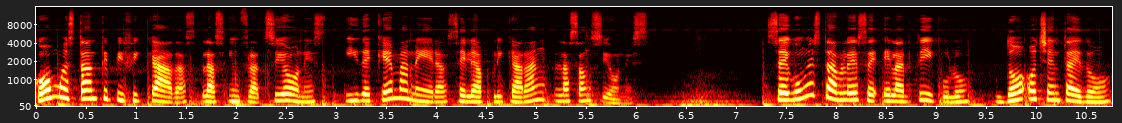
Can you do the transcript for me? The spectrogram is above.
¿cómo están tipificadas las infracciones y de qué manera se le aplicarán las sanciones? Según establece el artículo 282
